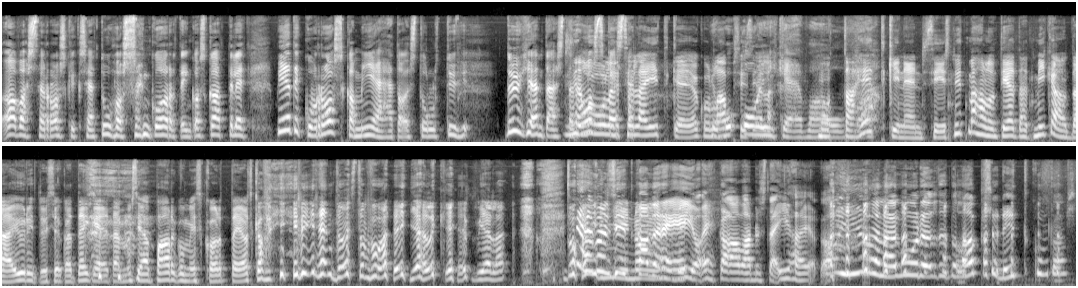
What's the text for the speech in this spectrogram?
avasi sen roskiksen ja tuhosi sen kortin. Koska ajattelin, että mieti kun roskamiehet olisi tullut tyh- tyhjentää sitä Ne luulee, että siellä itkee joku, Joku lapsi siellä. oikea vauva. Mutta hetkinen, siis nyt mä haluan tietää, että mikä on tämä yritys, joka tekee tämmöisiä parkumiskortteja, jotka 15 vuoden jälkeen vielä Toimii siitä, noin kaveri ei ole ehkä avannut sitä ihan, joka on ihanaa kuunnella tätä lapsen taas.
